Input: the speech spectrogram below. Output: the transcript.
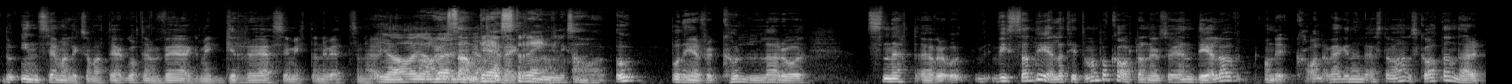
Då inser man liksom att det har gått en väg med gräs i mitten. Ni vet, sån här Ja, ja, Ja, det. väg. Grässträng liksom. Ja, upp och ner för kullar och snett över. Och vissa delar, tittar man på kartan nu så är en del av, om det är Karlavägen eller Östermalmsgatan där,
